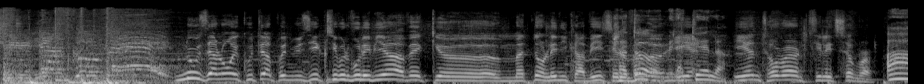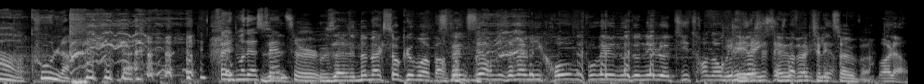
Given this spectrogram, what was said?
Julien Courbet. Nous allons écouter un peu de musique, si vous le voulez bien, avec euh, maintenant Lenny Kravitz. et J'adore, mais Ian- laquelle Ian Tower Till It's Over. Ah, cool. Fallait demander à Spencer. Vous avez le même accent que moi, par contre. Spencer, vous avez un micro, vous pouvez nous donner le titre en anglais. Je sais que vais pas over till it's over. Voilà.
